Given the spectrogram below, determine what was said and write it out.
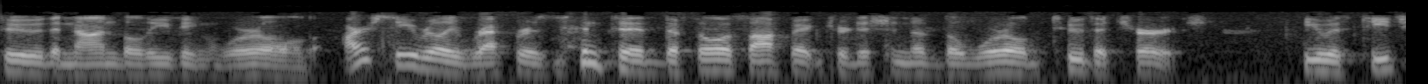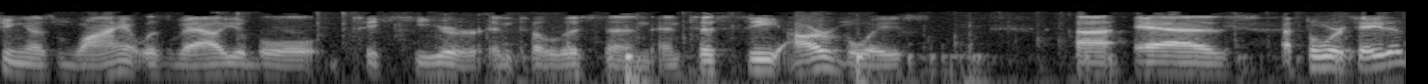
to the non-believing world, R.C. really represented the philosophic tradition of the world to the church he was teaching us why it was valuable to hear and to listen and to see our voice uh, as authoritative.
